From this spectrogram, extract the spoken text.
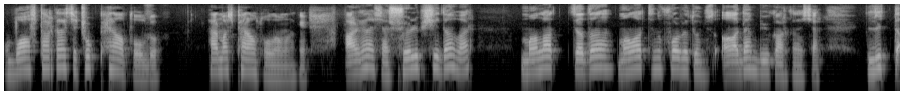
bu hafta arkadaşlar çok penaltı oldu. Her maç penaltı oldu amına. Arkadaşlar şöyle bir şey daha var. Malatya'da Malatya'nın forvet oyuncusu Adem Büyük arkadaşlar. Ligde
